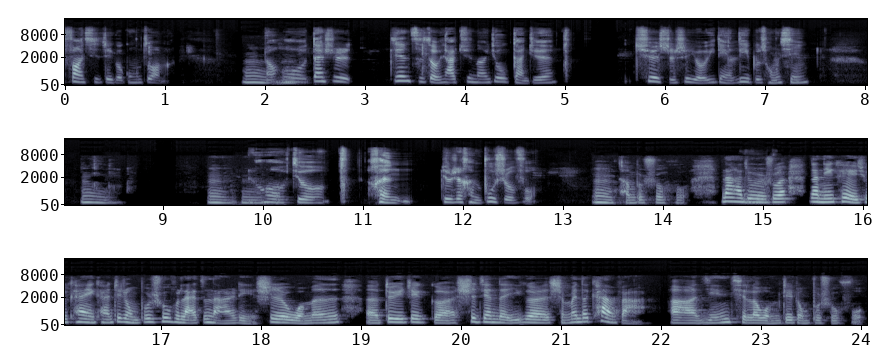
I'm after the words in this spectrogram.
放弃这个工作嘛。嗯，然后，但是坚持走下去呢，又感觉确实是有一点力不从心，嗯嗯然嗯后就很就是很不舒服。嗯，很不舒服。那就是嗯说，那您可以去看一看这种不舒服来自哪里，是我们呃对于这个事件的一个什么样的看法啊，引起了我们这种不舒服。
